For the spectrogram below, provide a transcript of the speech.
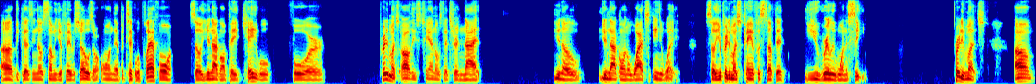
uh, because you know some of your favorite shows are on that particular platform. So you're not going to pay cable for pretty much all these channels that you're not, you know, you're not going to watch anyway. So you're pretty much paying for stuff that you really want to see. Pretty much. Um,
